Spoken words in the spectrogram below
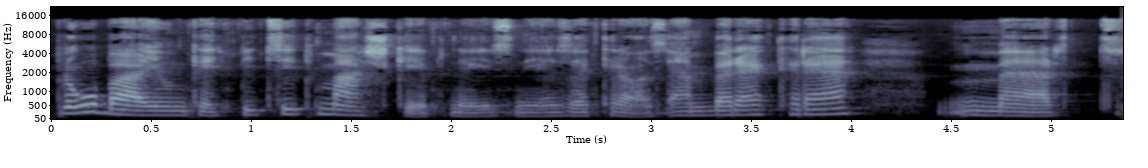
próbáljunk egy picit másképp nézni ezekre az emberekre, mert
